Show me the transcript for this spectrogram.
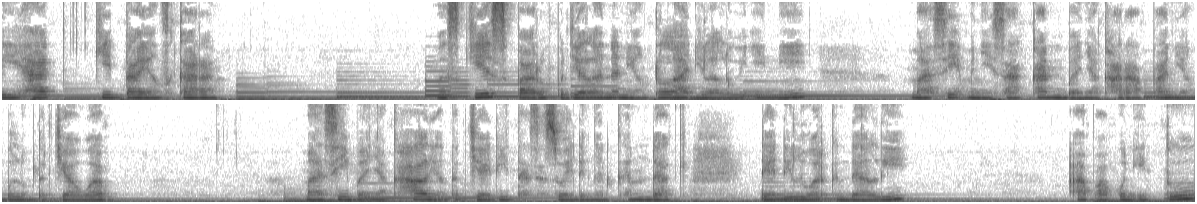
Lihat kita yang sekarang Meski separuh perjalanan yang telah dilalui ini masih menyisakan banyak harapan yang belum terjawab, masih banyak hal yang terjadi tak sesuai dengan kehendak dan di luar kendali. Apa pun itu,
